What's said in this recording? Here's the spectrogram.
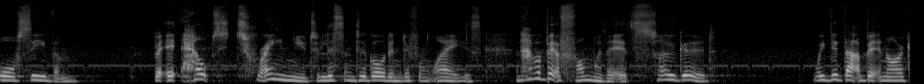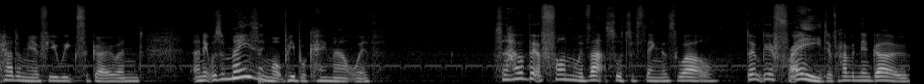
or see them. But it helps train you to listen to God in different ways and have a bit of fun with it. It's so good. We did that a bit in our academy a few weeks ago, and, and it was amazing what people came out with. So have a bit of fun with that sort of thing as well. Don't be afraid of having a go.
